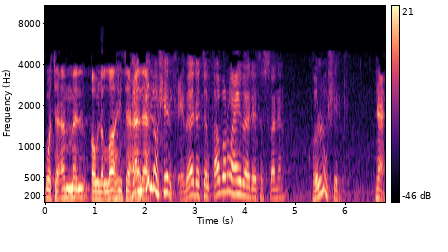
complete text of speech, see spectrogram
وتأمل قول الله تعالى يعني كله شرك عبادة القبر وعبادة الصنم كله شرك. نعم.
